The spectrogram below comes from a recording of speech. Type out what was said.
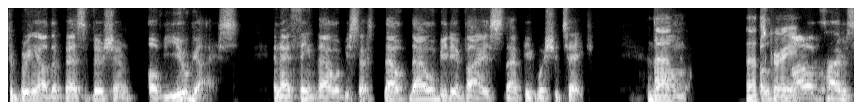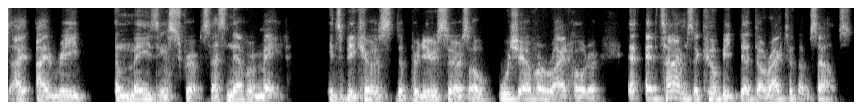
to bring out the best vision of you guys. And I think that would be that that would be the advice that people should take. That, um, that's a, great. A lot of times I, I read amazing scripts that's never made. It's because the producers or whichever right holder, at, at times it could be the director themselves,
